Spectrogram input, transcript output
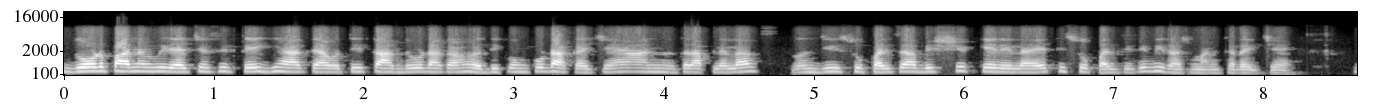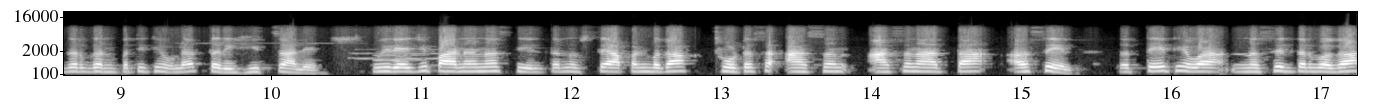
जोड पानं विड्याचे असेल ते घ्या त्यावरती तांदूळ टाका हळदी कुंकू टाकायचे आहे. आणि नंतर आपल्याला जी सुपारीचा अभिषेक केलेला आहे ती सुपारी तिथे विराजमान करायची आहे. जर गणपती ठेवला तरीही चालेल. विड्याची पानं नसतील तर नुसते आपण बघा छोटस आसन आसन आता असेल तर ते ठेवा. नसेल तर बघा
